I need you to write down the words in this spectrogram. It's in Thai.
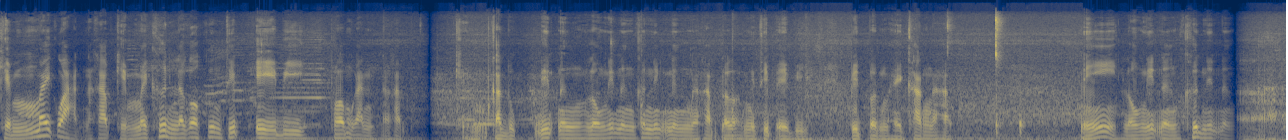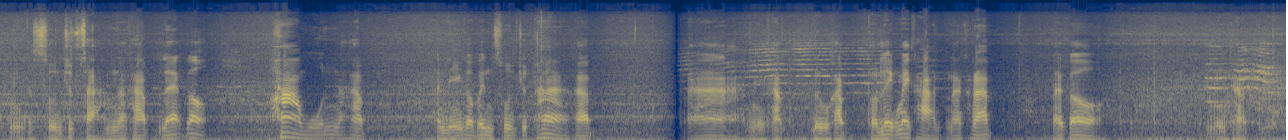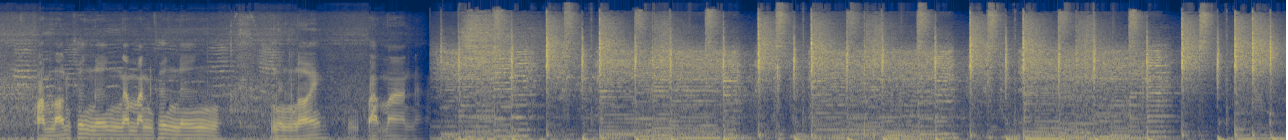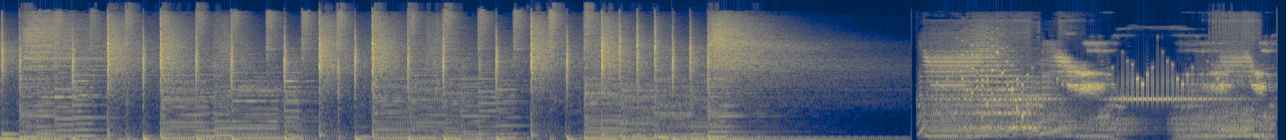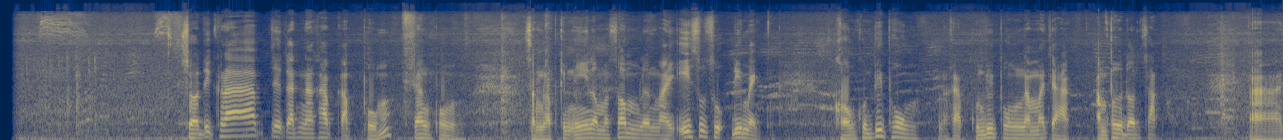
เข็มไม่กวาดนะครับ เข็มไม่ขึ้นแล้วก็ขึ้นทิป A B พร้อมกันนะครับ เข็มกระดุกนิดนึงลงนิดนึงขึ้นนิดนึงนะครับ แล้วก็มีทิป A B ปิดเปิดใหม่อีกครั้งนะครับ นี่ลงนิดนึงขึ้นนิดนึงอ่านี่ก็0.3 นะครับ และก็ 5 โวลต์นะครับ อันนี้ก็เป็น 0.5 ครับอ่านี่ครับดูครับตัวเลขไม่ขาดนะครับ แล้วก็นี่ครับความร้อนครึ่งหนึ่งน้ำมันครึ่งหนึ่ง 100 ประมาณนะครับสวัสดีครับ เจอกันนะครับกับผมช่างพงศ์ สำหรับคลิปนี้เรามาซ่อมเรือนใหม่ Isuzu D-Max ของคุณพี่พงศ์นะครับ คุณพี่พงศ์นำมาจากอำเภอดอนสัก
